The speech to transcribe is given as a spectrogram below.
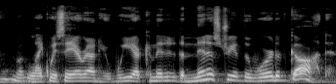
like we say around here. We are committed to the ministry of the word of God.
